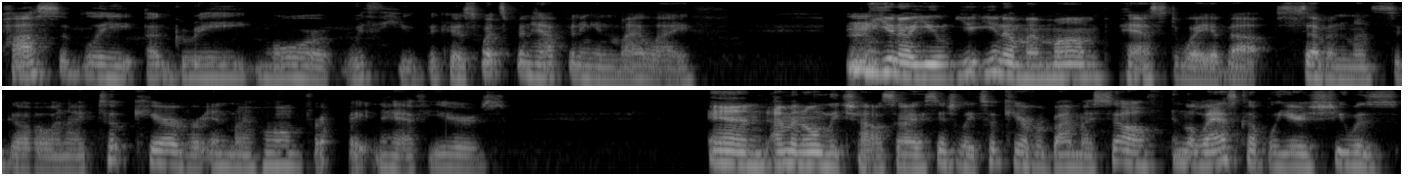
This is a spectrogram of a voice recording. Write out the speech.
possibly agree more with you because what's been happening in my life you know, you, you, you know, my mom passed away about seven months ago, and I took care of her in my home for eight and a half years. And I'm an only child, so I essentially took care of her by myself. In the last couple of years, she was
